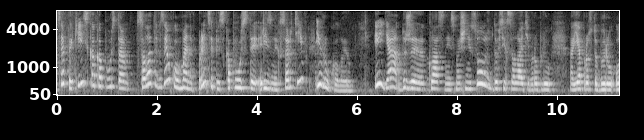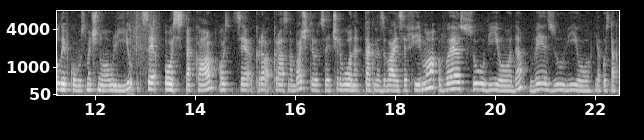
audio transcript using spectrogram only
Це пекінська капуста. Салати взимку в мене, в принципі, з капусти різних сортів і руколою. І я дуже класний смачний соус до всіх салатів роблю. Я просто беру оливкову смачну олію. Це ось така, ось це красна, бачите, оце червоне, так називається фірма Vesuvio, да? Vesuvio, якось так.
